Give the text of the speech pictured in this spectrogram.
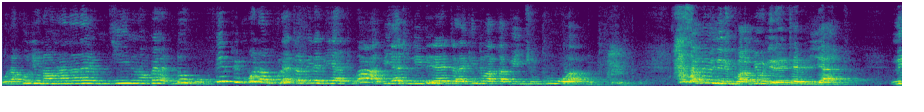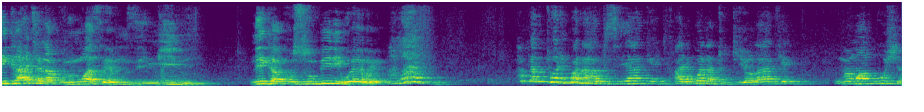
unakuja unaonana naye mjini, unamwambia ndugu, vipi, mbona ukuleta vile viatu? Ah, viatu nilileta, lakini wakavichukua. Sasa mimi nilikwambia uniletee viatu, nikaacha na kununua sehemu zingine, nikakusubiri wewe, halafu labda mtu alikuwa na harusi yake, alikuwa na tukio lake, umemwangusha.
